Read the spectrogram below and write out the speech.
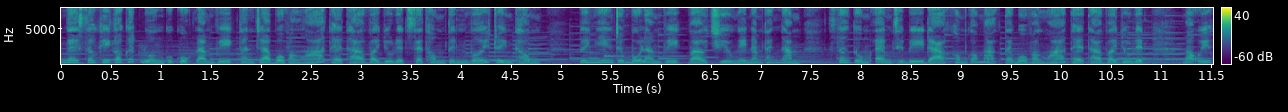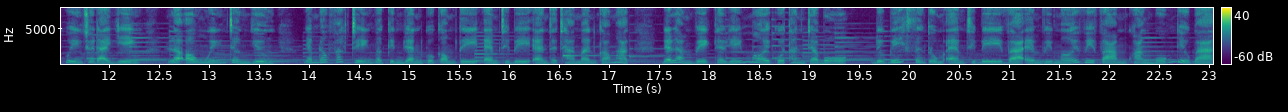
Ngay sau khi có kết luận của cuộc làm việc, Thanh tra Bộ Văn hóa, Thể thao và Du lịch sẽ thông tin với truyền thông. Tuy nhiên, trong buổi làm việc vào chiều ngày 5 tháng 5, Sơn Tùng MTB đã không có mặt tại Bộ Văn hóa, Thể thao và Du lịch, mà ủy quyền cho đại diện là ông Nguyễn Trần Dương, giám đốc phát triển và kinh doanh của công ty MTB Entertainment có mặt để làm việc theo giấy mời của thanh tra bộ. Được biết, Sơn Tùng MTB và MV mới vi phạm khoảng 4 điều 3,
